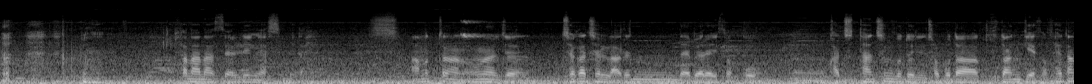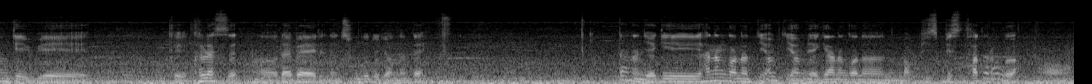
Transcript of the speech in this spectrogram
편안한 셀링이었습니다. 아무튼 오늘 이제 제가 제일 낮은 레벨에 있었고 음, 같이 탄 친구들이 저보다 두 단계에서 세 단계 위에 그 클래스 어, 레벨 있는 친구들이었는데 일단은 얘기하는 거는 띄엄띄엄 얘기하는 거는 막 비슷비슷하더라고요. 어,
